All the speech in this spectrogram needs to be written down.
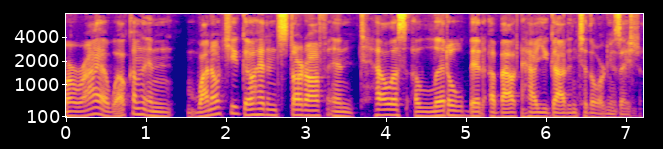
Mariah, welcome. And why don't you go ahead and start off and tell us a little bit about how you got into the organization?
